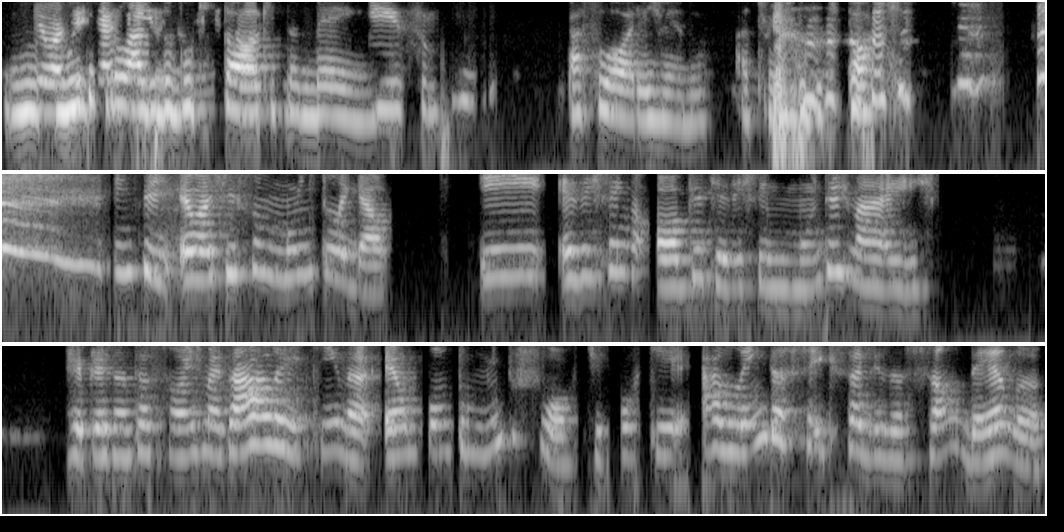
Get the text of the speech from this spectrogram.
Eu Muito pro lado do isso no BookTok também. Isso. Passo horas vendo a trend do BookTok. Enfim, eu acho isso muito legal. E existem, óbvio que existem muitas mais representações, mas a Arlequina é um ponto muito forte, porque além da sexualização dela,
